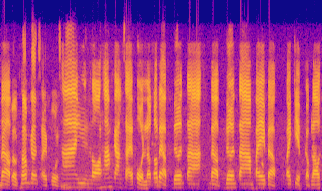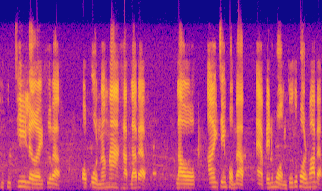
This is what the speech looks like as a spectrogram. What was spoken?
แบบแบบท่ามกลางสายฝน ใช่ยืนรอท่ามกลางสายฝนแล้วก็แบบเดินตามแบบเดินตามไปแบบไปเก็บกับเราทุกๆที่เลย คือแบบอบอุ่นมากๆครับ แล้วแบบเรา เอาจริงๆผมแบบแอบเป็นห่วงทุกๆคนว่าแบบ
